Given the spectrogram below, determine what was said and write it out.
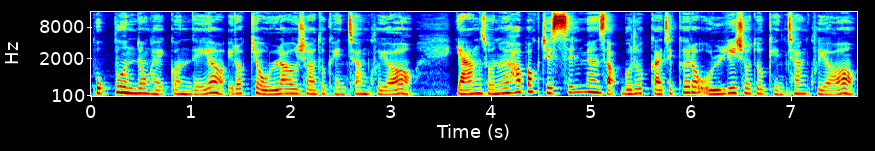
복부 운동 갈 건데요. 이렇게 올라오셔도 괜찮고요. 양손을 허벅지 쓸면서 무릎까지 끌어올리셔도 괜찮고요.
